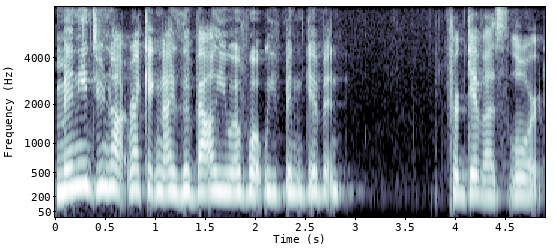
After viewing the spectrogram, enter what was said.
Many do not recognize the value of what we've been given. Forgive us, Lord.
